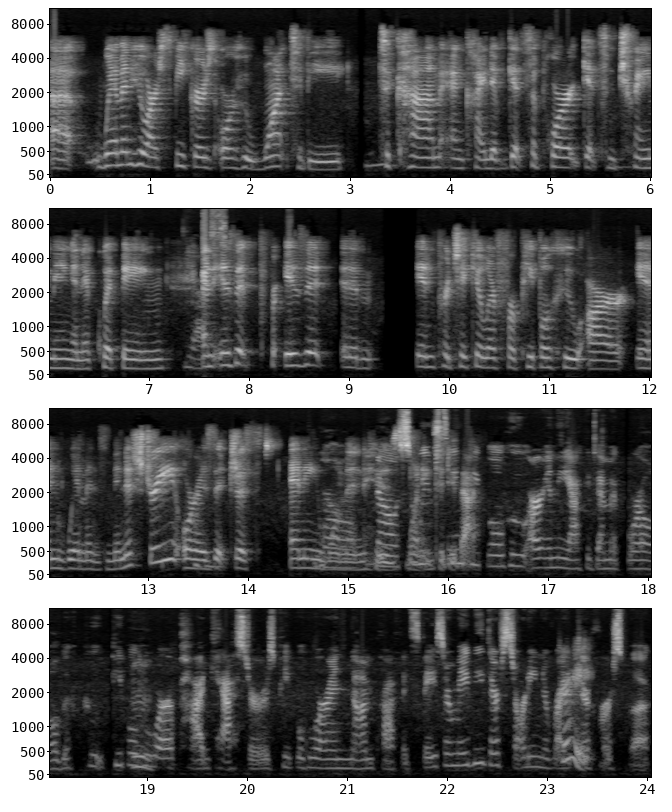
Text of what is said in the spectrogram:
uh, women who are speakers or who want to be mm-hmm. to come and kind of get support, get some training and equipping. Yes. And is it is it in, in particular for people who are in women's ministry, or mm-hmm. is it just any no, woman who's no. so wanting to do that? People who are in the academic world, who people mm. who are podcasters, people who are in nonprofit space, or maybe they're starting to write Great. their first book.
